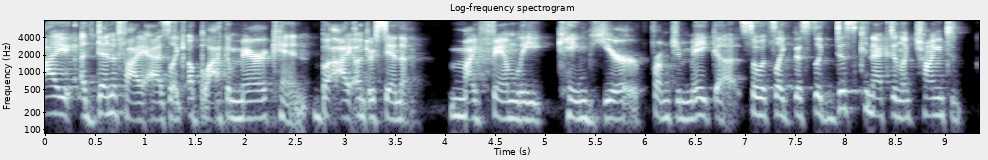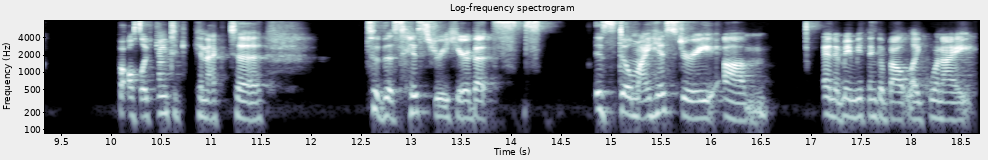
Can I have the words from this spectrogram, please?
I identify as like a Black American, but I understand that my family came here from Jamaica. So it's like this like disconnect and like trying to but also like trying to connect to to this history here that's is still my history. Um and it made me think about like when I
